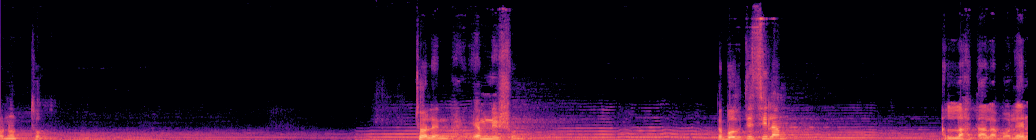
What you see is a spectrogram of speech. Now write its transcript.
অনর্থক। চলেন ভাই, এমনি শুনুন। তো বলতেছিলাম, আল্লাহ তালা বলেন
